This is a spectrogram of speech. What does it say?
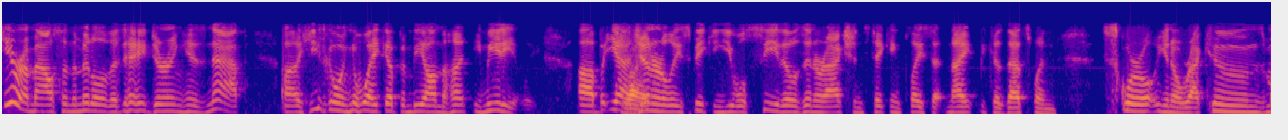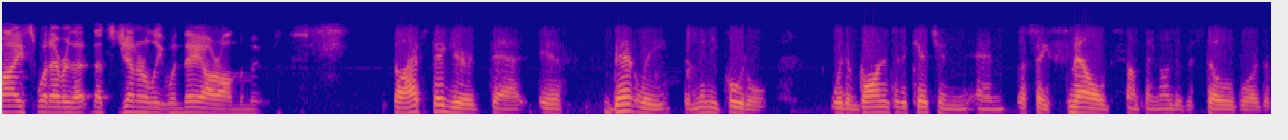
hear a mouse in the middle of the day during his nap, uh, he's going to wake up and be on the hunt immediately. Uh, but yeah, Right. generally speaking, you will see those interactions taking place at night because that's when squirrel, you know, raccoons, mice, whatever. That that's generally when they are on the move. So I figured that if Bentley, the mini poodle, would have gone into the kitchen and let's say smelled something under the stove or the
